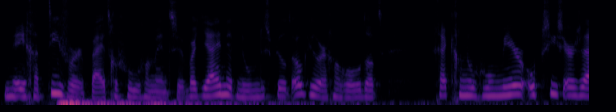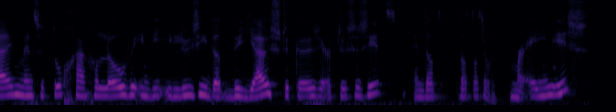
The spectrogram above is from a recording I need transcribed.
negatiever bij het gevoel van mensen. Wat jij net noemde, speelt ook heel erg een rol dat gek genoeg, hoe meer opties er zijn, mensen toch gaan geloven in die illusie dat de juiste keuze ertussen zit en dat dat, dat er maar één is.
